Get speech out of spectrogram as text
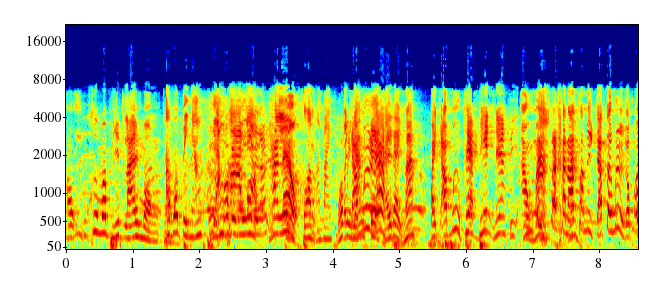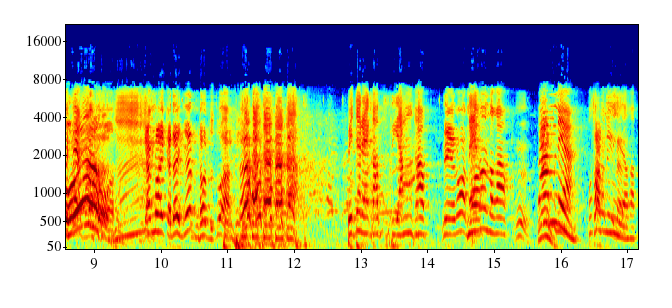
เอากูคือมาผิดหลายหมองเอาว่าเป็นหยังเสียงทานแล้วทานแล้วซ้อมกันไหมว่าเป็นหยังแก้ไขได้ฮะไปจับมือแฟนเพ่งเนี่ยที่เอามาถ้าขนาดท่านนี่จับแตะมือกับพ่อโอ้แก่ตัวจังน้อยก็ได้เงินทอนตัวเป็นจะไรครับเสียงครับแน่นอนแน่นอนเหรอครับนั่นเนี่ยซ้ำนี่เหรนะอครับ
